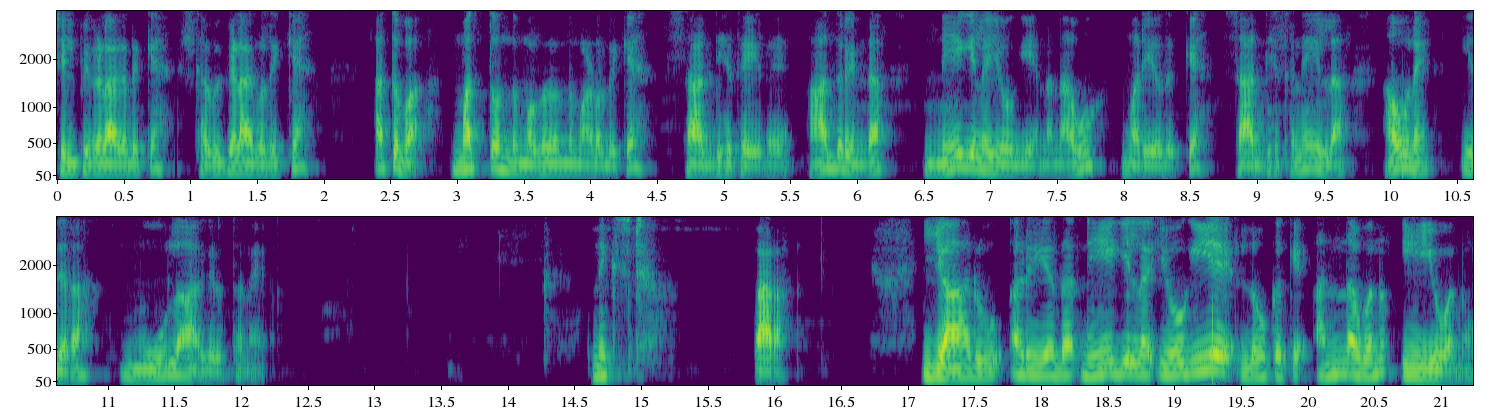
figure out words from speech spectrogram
ಶಿಲ್ಪಿಗಳಾಗೋದಕ್ಕೆ, ಕವಿಗಳಾಗೋದಕ್ಕೆ ಅಥವಾ ಮತ್ತೊಂದು ಮಗದೊಂದು ಮಾಡೋದಕ್ಕೆ ಸಾಧ್ಯತೆ ಇದೆ. ಆದ್ದರಿಂದ ನೇಗಿಲ ಯೋಗಿಯನ್ನು ನಾವು ಮರೆಯೋದಕ್ಕೆ ಸಾಧ್ಯತೆನೇ ಇಲ್ಲ. ಅವನೇ ಇದರ ಮೂಲ ಆಗಿರ್ತಾನೆ ನೆಕ್ಸ್ಟ್ ಪಾರ ಯಾರು ಅರಿಯದ ನೇಗಿಲ ಯೋಗಿಯೇ ಲೋಕಕ್ಕೆ ಅನ್ನವನ್ನು ಈಯುವನು.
